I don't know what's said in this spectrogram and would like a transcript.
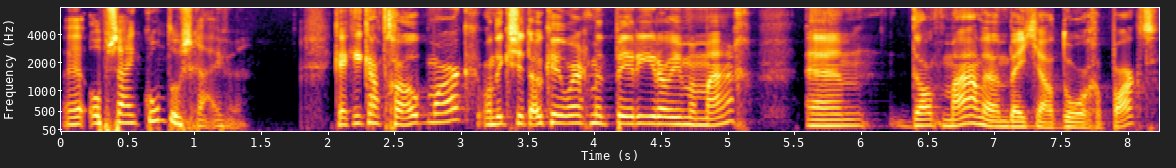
uh, op zijn konto schrijven. Kijk, ik had gehoopt, Mark, want ik zit ook heel erg met Pereiro in mijn maag. Um, dat Malen een beetje had doorgepakt.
